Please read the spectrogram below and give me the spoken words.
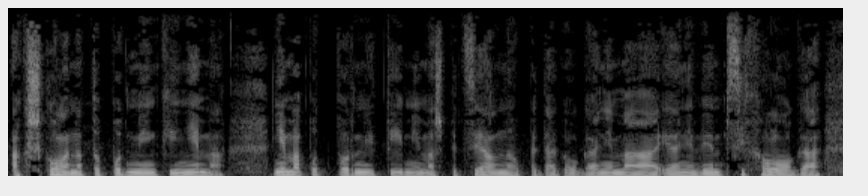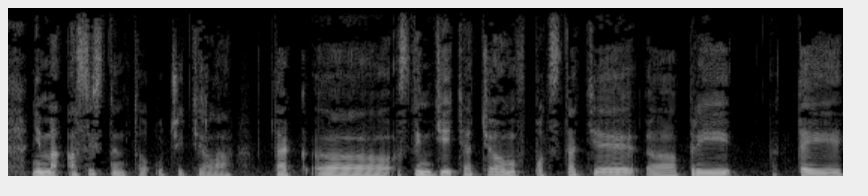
Ak škola na to podmienky nemá, nemá podporný tým, nemá špeciálneho pedagóga, nemá, ja neviem, psychológa, nemá asistentov učiteľa, tak uh, s tým dieťaťom v podstate uh, pri tej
